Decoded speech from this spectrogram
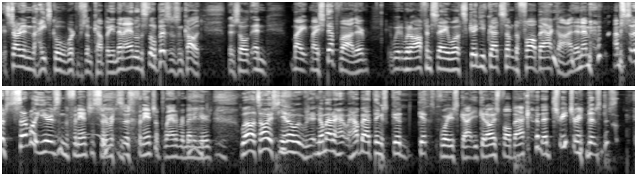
it started in high school working for some company, and then I had this little business in college that I sold. And my my stepfather would, would often say, "Well, it's good you've got something to fall back on." And I'm I'm several years in the financial services, financial planner for many years. Well, it's always you know, no matter how, how bad things could get for you, Scott, you can always fall back on that tree trimming business.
